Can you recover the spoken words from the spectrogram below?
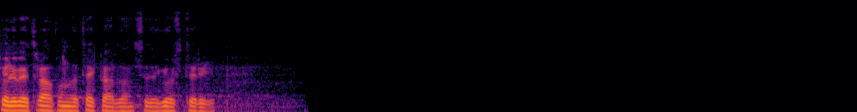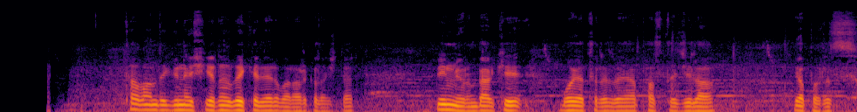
Şöyle bir etrafını da tekrardan size göstereyim. Tavanda güneş yanığı lekeleri var arkadaşlar. Bilmiyorum belki boyatırız veya pastacılığa yaparız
